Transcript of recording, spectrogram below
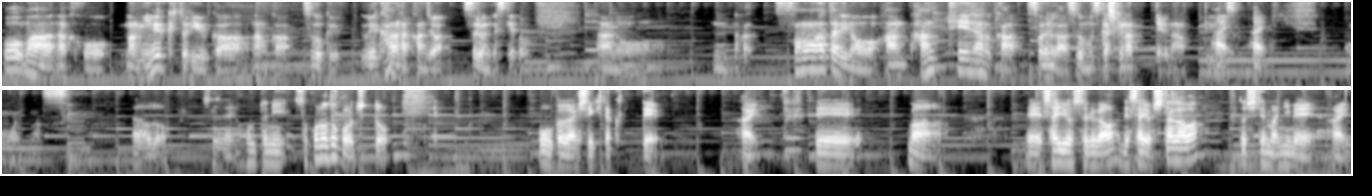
をまあなんかこう、まあ、見抜くというか、なんかすごく上からな感じはするんですけど、あの、うんなんかそのあたりの判判定なのか、そういうのがすごい難しくなってるなっていうのはい。思いますね。なるほど。そうですね。本当にそこのところをちょっとお伺いしていきたくって、はい。で、まあ、えー採用する側、で、採用した側として、まあ、2名、はい、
